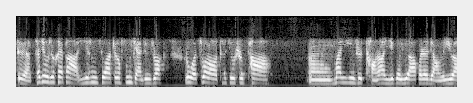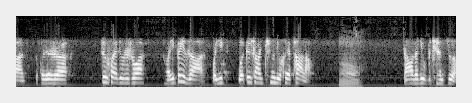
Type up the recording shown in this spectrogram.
对啊，他就是害怕。医生说这个风险就是说，如果做了，他就是怕，嗯，万一就是躺上一个月啊，或者两个月啊，或者是最坏就是说躺一辈子啊，我一。我对象一听就害怕了，哦，然后他就不签字，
